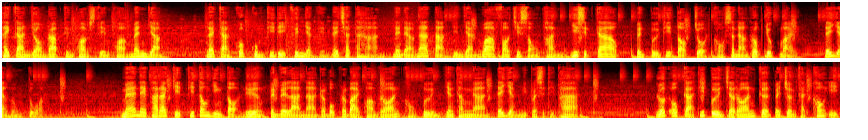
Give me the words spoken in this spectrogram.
ให้การยอมรับถึงความเสถียรความแม่นยำ และการควบคุมที่ดีขึ้นอย่างเห็นได้ชัดทหาร ในแนวหน้าต่างยืนยันว่าฟอร์จิ2029 เป็นปืนที่ตอบโจทย์ของสนามรบยุคใหม่ ได้อย่างลงตัว แม้ในภารกิจที่ต้องยิงต่อเนื่องเป็นเวลานานระบบระบายความร้อนของปืนยังทำงานได้อย่างมีประสิทธิภาพ ลดโอกาสที่ปืนจะร้อนเกินไปจนขัดข้องอีก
